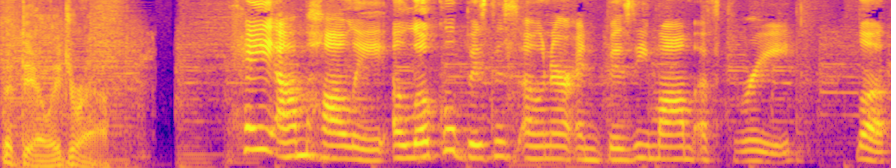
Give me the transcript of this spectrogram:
the Daily Draft. Hey, I'm Holly, a local business owner and busy mom of three. Look,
